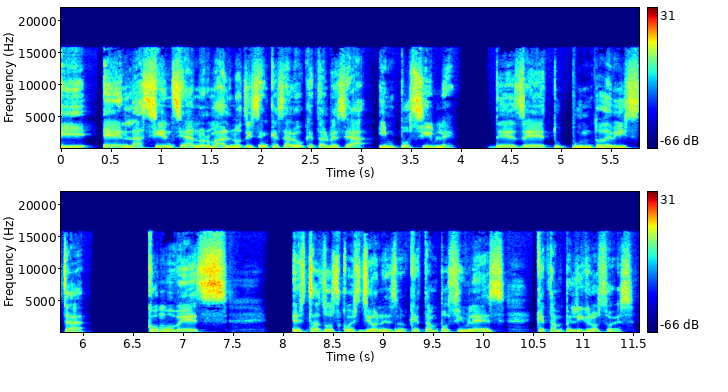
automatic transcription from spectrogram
y en la ciencia normal nos dicen que es algo que tal vez sea imposible. Desde tu punto de vista, ¿cómo ves estas dos cuestiones? ¿no? ¿Qué tan posible es? ¿Qué tan peligroso es?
